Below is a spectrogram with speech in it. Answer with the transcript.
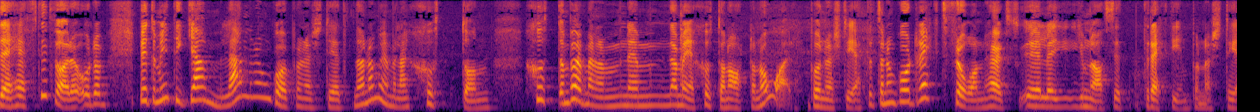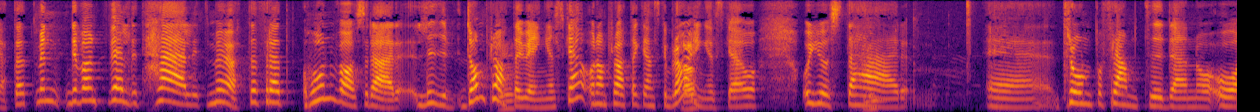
Jättehäftigt var det. Och de, vet, de är inte gamla när de går på universitetet. När de är mellan 17, 17 börjar mellan, när, när de är 17-18 år på universitetet. Så de går direkt från högs- eller gymnasiet direkt in på universitetet. Men det var ett väldigt härligt möte för att hon var sådär liv... De pratar ju engelska och de pratar ganska bra Ja. engelska. Och, och just det här eh, tron på framtiden och, och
